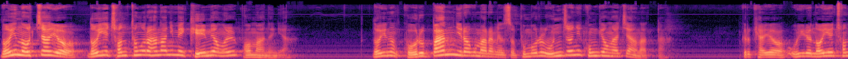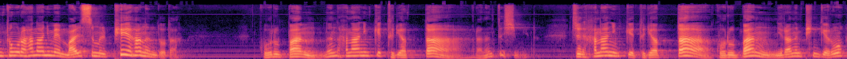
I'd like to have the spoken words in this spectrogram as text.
너희는 어찌하여 너희의 전통으로 하나님의 계명을 범하느냐? 너희는 고르반이라고 말하면서 부모를 온전히 공경하지 않았다. 그렇게 하여 오히려 너희의 전통으로 하나님의 말씀을 피하는도다. 고르반은 하나님께 드렸다라는 뜻입니다. 즉 하나님께 드렸다 고르반이라는 핑계로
